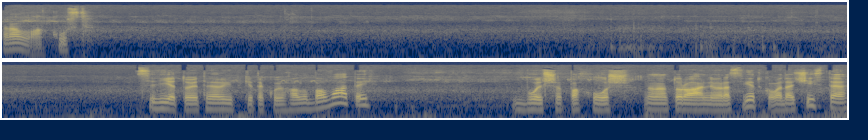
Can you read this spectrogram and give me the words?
Трава, куст. Цвет у этой рыбки такой голубоватый. Больше похож на натуральную расцветку. Вода чистая.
